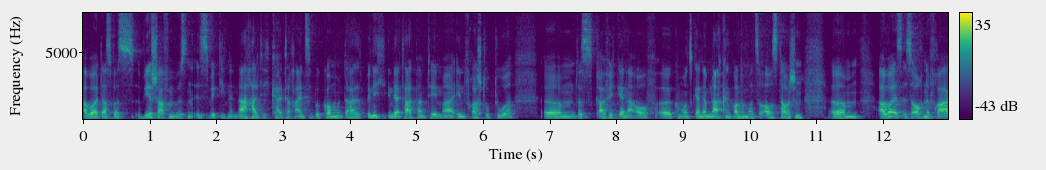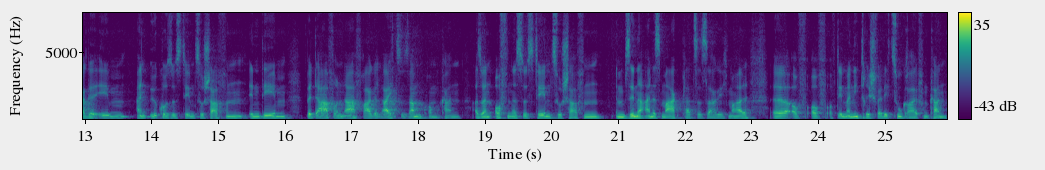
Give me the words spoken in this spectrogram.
Aber das, was wir schaffen müssen, ist wirklich eine Nachhaltigkeit da reinzubekommen. Und da bin ich in der Tat beim Thema Infrastruktur. Ähm, das greife ich gerne auf, äh, können wir uns gerne im Nachgang auch nochmal zu austauschen. Ähm, aber es ist auch eine Frage, eben ein Ökosystem zu schaffen, in dem Bedarf und Nachfrage leicht zusammenkommen kann. Also ein offenes System zu schaffen, im Sinne eines Marktplatzes, sage ich mal, äh, auf, auf, auf den man niedrigschwellig zugreifen kann.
